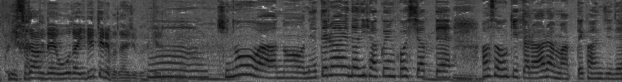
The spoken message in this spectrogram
普段でオーダー入れてれば大丈夫だけれどもうん。昨日はあの寝てる間に100円越しちゃって、朝起きたらあらまって感じで。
